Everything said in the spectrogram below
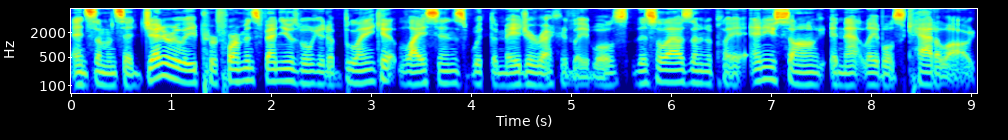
And someone said, generally, performance venues will get a blanket license with the major record labels. This allows them to play any song in that label's catalog.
